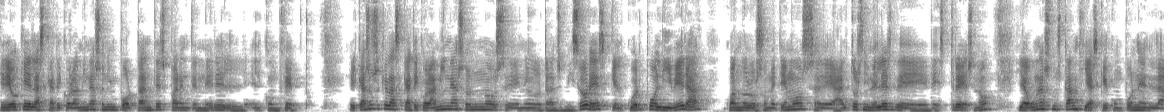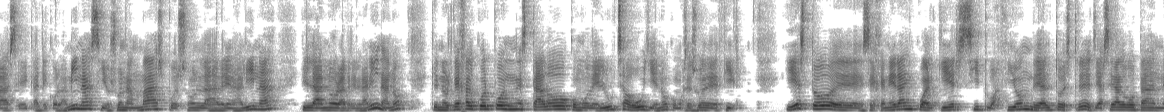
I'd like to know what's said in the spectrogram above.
creo que las catecolaminas son importantes para entender el concepto. El caso es que las catecolaminas son unos neurotransmisores que el cuerpo libera cuando lo sometemos eh, a altos niveles de, estrés, ¿no? Y algunas sustancias que componen las eh, catecolaminas, si os suenan más, pues son la adrenalina y la noradrenalina, ¿no? Que nos deja el cuerpo en un estado como de lucha o huye, ¿no? Como se suele decir. Y esto eh, se genera en cualquier situación de alto estrés, ya sea algo tan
